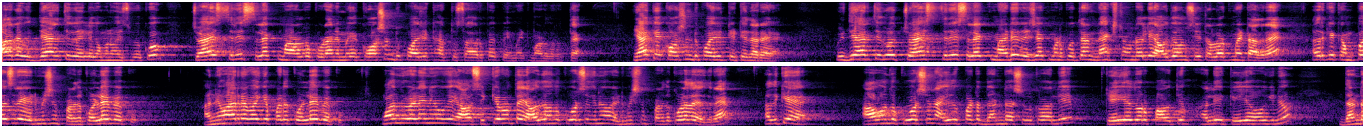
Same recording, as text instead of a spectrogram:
ಆದರೆ ವಿದ್ಯಾರ್ಥಿಗಳು ಇಲ್ಲಿ ಗಮನವಹಿಸಬೇಕು? ಚಾಯ್ಸ್ ತ್ರೀ ಸೆಲೆಕ್ಟ್ ಮಾಡಿದ್ರು ಕೂಡ ನಿಮಗೆ ಕಾಷನ್ ಡಿಪಾಸಿಟ್ ಹತ್ತು ಸಾವಿರ ರೂಪಾಯಿ ಪೇಮೆಂಟ್ ಮಾಡೋದಿರುತ್ತೆ ಯಾಕೆ ಕಾಷನ್ ಡಿಪಾಸಿಟ್ ಇಟ್ಟಿದ್ದಾರೆ? ವಿದ್ಯಾರ್ಥಿಗಳು ಚಾಯ್ಸ್ ತ್ರೀ ಸೆಲೆಕ್ಟ್ ಮಾಡಿ ರಿಜೆಕ್ಟ್ ಮಾಡ್ಕೋತಾರೆ. ನೆಕ್ಸ್ಟ್ ರೌಂಡಲ್ಲಿ ಯಾವುದೇ ಒಂದು ಸೀಟ್ ಅಲಾಟ್ಮೆಂಟ್ ಆದರೆ ಅದಕ್ಕೆ ಕಂಪಲ್ಸರಿ ಅಡ್ಮಿಷನ್ ಪಡೆದುಕೊಳ್ಳೇಬೇಕು. ಅನಿವಾರ್ಯವಾಗಿ ಪಡೆದುಕೊಳ್ಳೇಬೇಕು. ಒಂದು ವೇಳೆ ನೀವು ಯಾವ ಸಿಕ್ಕಿರುವಂಥ ಯಾವುದೇ ಒಂದು ಕೋರ್ಸಿಗೆ ನೀವು ಅಡ್ಮಿಷನ್ ಪಡೆದುಕೊಳ್ಳದೇ ಇದ್ದರೆ ಅದಕ್ಕೆ ಆ ಒಂದು ಕೋರ್ಸಿನ ಐದು ಪಟ್ಟು ದಂಡ ಶುಲ್ಕದಲ್ಲಿ ಕೆ ಎದವರು ಪಾವತಿ ಅಲ್ಲಿ ಕೆ ಎ ಹೋಗಿ ನೀವು ದಂಡ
